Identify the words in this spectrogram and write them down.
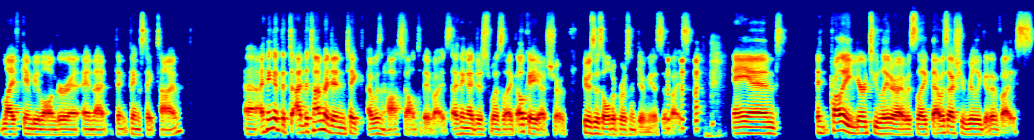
life can be longer and, and that th- things take time. Uh, i think at the, t- at the time i didn't take i wasn't hostile to the advice. I think i just was like okay yeah sure. Here's this older person giving me this advice. And, and probably a year or two later i was like that was actually really good advice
